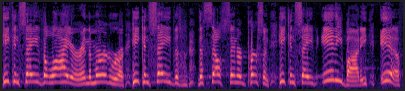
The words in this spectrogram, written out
He can save the liar and the murderer. He can save the, the self centered person. He can save anybody if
